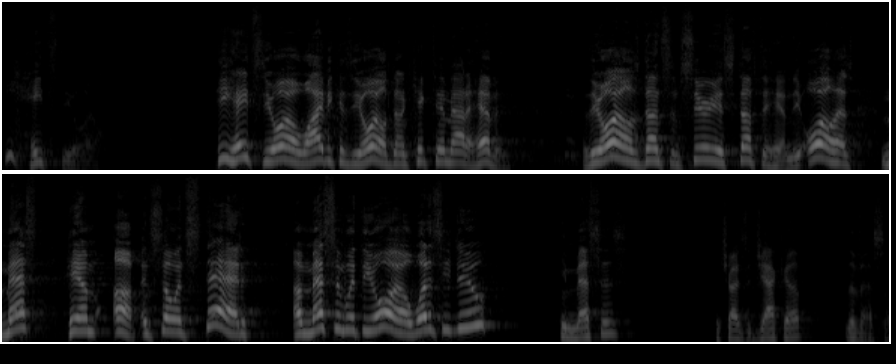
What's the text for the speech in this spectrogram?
he hates the oil. He hates the oil. Why? Because the oil done kicked him out of heaven. The oil has done some serious stuff to him. The oil has messed him up. And so instead of messing with the oil, what does he do? He messes and tries to jack up the vessel.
